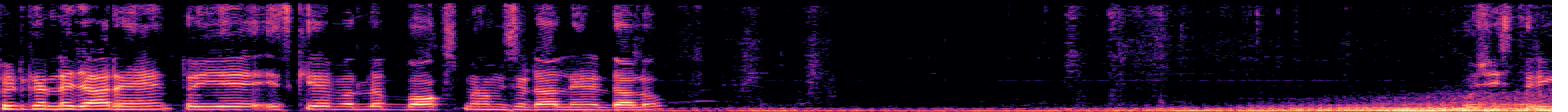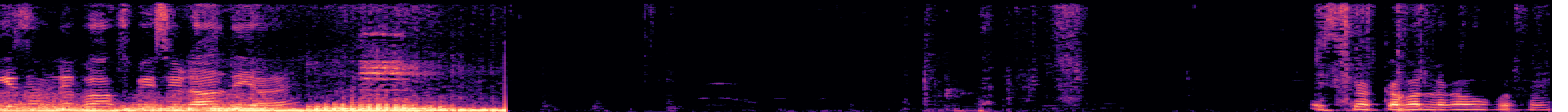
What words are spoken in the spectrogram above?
फिट करने जा रहे हैं। तो ये इसके मतलब बॉक्स में हम इसे डाल रहे हैं, डालो कुछ इस तरीके से हमने बॉक्स में इसे डाल दिया है। इसका कवर लगा ऊपर से।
